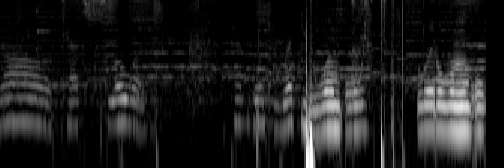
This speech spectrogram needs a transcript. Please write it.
No, cat's slower had to wreck you, Wurmple. Little Wurmple.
